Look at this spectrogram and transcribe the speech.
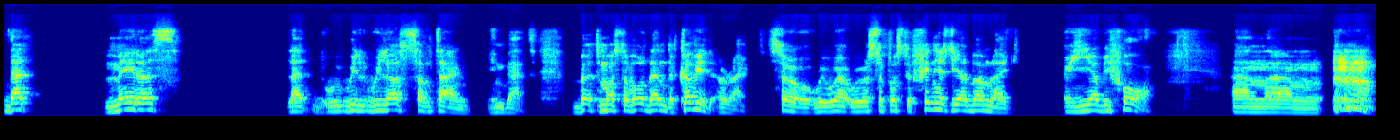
That made us like we we lost some time in that. But most of all, then the COVID arrived. So we were we were supposed to finish the album like a year before, and um,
